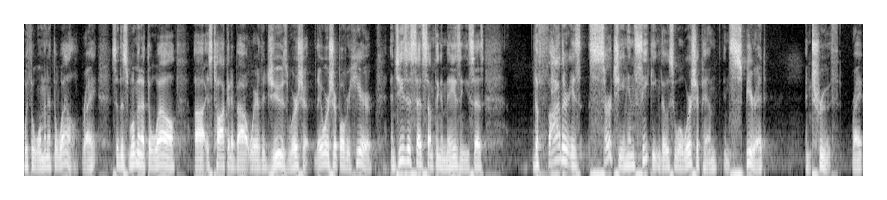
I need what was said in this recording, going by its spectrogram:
with the woman at the well, right? So, this woman at the well uh, is talking about where the Jews worship. They worship over here. And Jesus said something amazing. He says, The Father is searching and seeking those who will worship him in spirit and truth, right?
